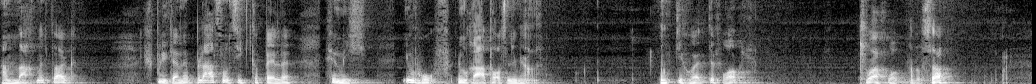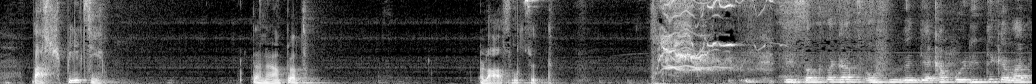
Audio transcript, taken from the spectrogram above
Am Nachmittag spielt eine Blasmusikkapelle für mich im Hof, im Rathaus nehme ich an. Und die heute fragt, klar fragt man das, ja, was spielt sie? Deine Antwort, Blasmusik. Ich sag da ganz offen, wenn der kein Politiker war,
